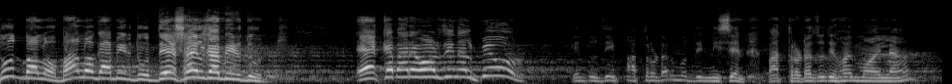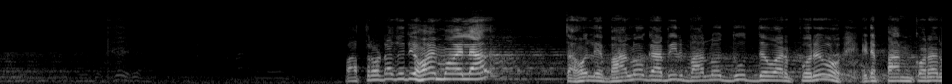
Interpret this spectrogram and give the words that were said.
দুধ ভালো ভালো গাভীর দুধ, দেশাইল গাভীর দুধ। একেবারে অরিজিনাল পিওর কিন্তু যে পাত্রটার মধ্যে নিছেন, পাত্রটা যদি হয় ময়লা? পাত্রটা যদি হয় ময়লা, তাহলে ভালো গাভীর ভালো দুধ দেওয়ার পরেও এটা পান করার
